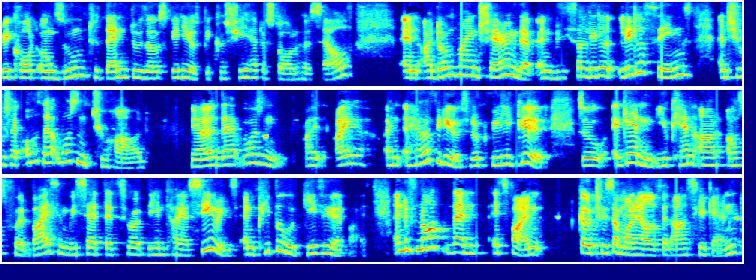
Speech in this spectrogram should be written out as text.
record on Zoom to then do those videos because she had to stall herself. And I don't mind sharing that. And these are little little things. And she was like, "Oh, that wasn't too hard." Yeah, that wasn't. I, I, and her videos look really good. So again, you can ask for advice, and we said that throughout the entire series, and people will give you advice. And if not, then it's fine go to someone else and ask again.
